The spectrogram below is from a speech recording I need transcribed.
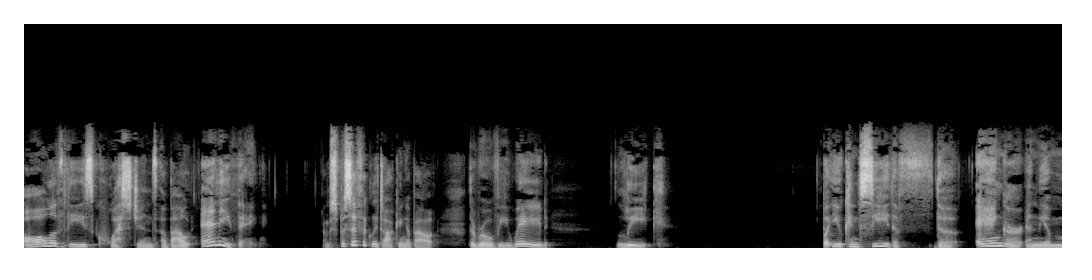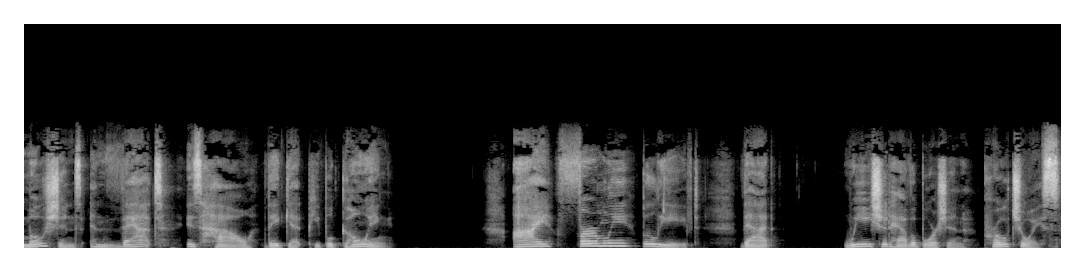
all of these questions about anything, I'm specifically talking about the Roe v. Wade leak, but you can see the, the anger and the emotions, and that is how they get people going. I firmly believed that we should have abortion pro choice.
